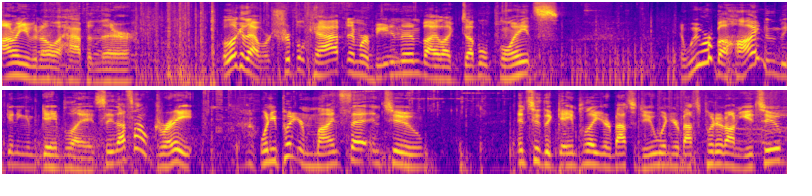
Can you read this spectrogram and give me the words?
I don't even know what happened there. But look at that, we're triple capped and we're beating them by like double points. And we were behind in the beginning of the gameplay. See, that's how great. When you put your mindset into into the gameplay you're about to do when you're about to put it on YouTube,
